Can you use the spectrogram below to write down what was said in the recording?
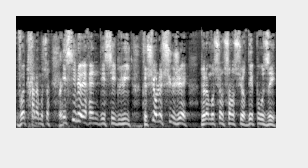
votera la motion. Et si le RN décide, lui, que sur le sujet de la motion de censure déposée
